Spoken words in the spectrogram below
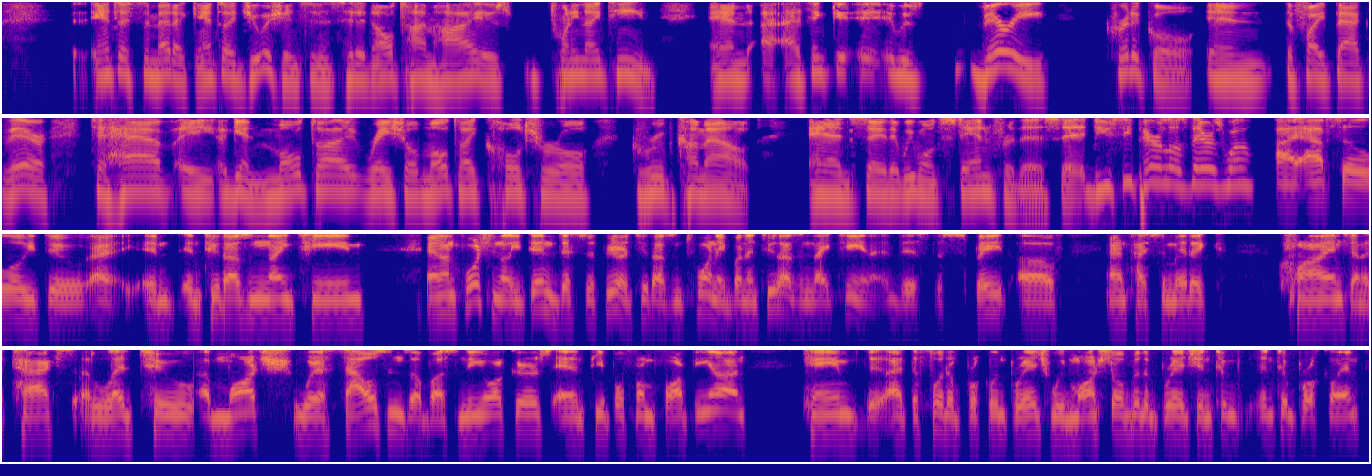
Anti-Semitic, anti-Jewish incidents hit an all-time high. It was 2019, and I, think it, it was very critical in the fight back there to have a again multiracial, multicultural group come out and say that we won't stand for this. Uh, do you see parallels there as well? I absolutely do. In in 2019, and unfortunately, didn't disappear in 2020, but in 2019, this the spate of anti-Semitic crimes and attacks led to a march where thousands of us, New Yorkers and people from far beyond, came at the foot of Brooklyn Bridge. We marched over the bridge into into Brooklyn.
